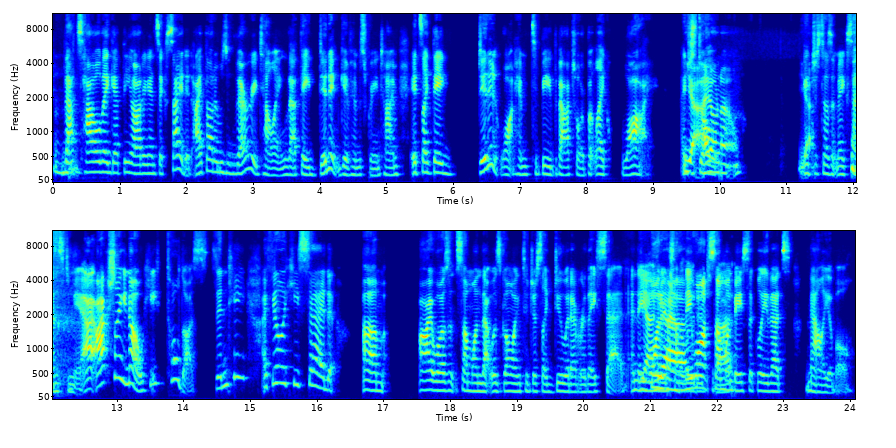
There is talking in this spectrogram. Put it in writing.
Mhm. That's how they get the audience excited. I thought it was Mhm. very telling that they didn't give him screen time. It's like they didn't want him to be the bachelor, but like why? I yeah, I don't know. Yeah, It just doesn't make sense to me. I actually no, he told us, didn't he? I feel like he said, um, I wasn't someone that was going to just like do whatever they said. And they Yeah, wanted Yeah. they want someone that. basically that's malleable.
